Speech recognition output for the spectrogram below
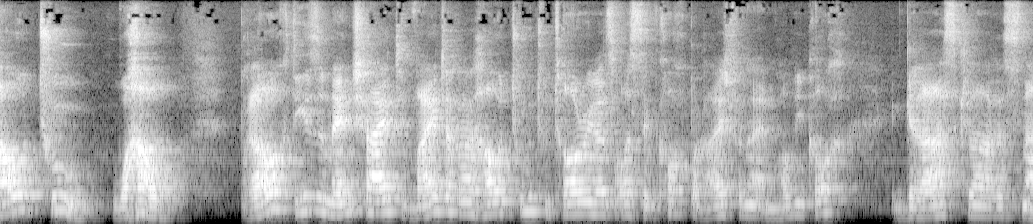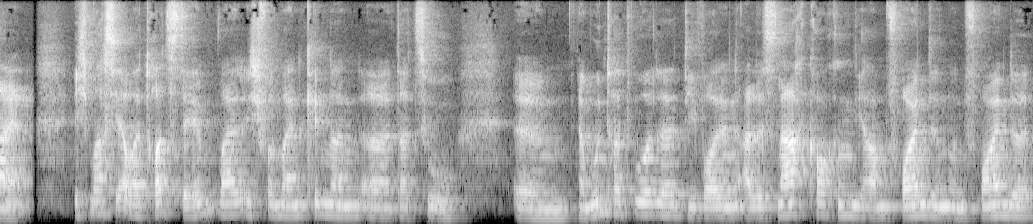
How to. Wow. Braucht diese Menschheit weitere How-to-Tutorials aus dem Kochbereich von einem Hobbykoch? Glasklares Nein. Ich mache sie aber trotzdem, weil ich von meinen Kindern äh, dazu ähm, ermuntert wurde. Die wollen alles nachkochen, die haben Freundinnen und Freunde,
